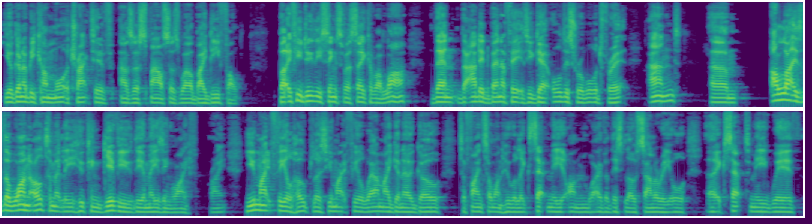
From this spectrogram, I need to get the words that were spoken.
you're going to become more attractive as a spouse as well by default. But if you do these things for the sake of Allah, then the added benefit is you get all this reward for it. And um, Allah is the one ultimately who can give you the amazing wife, right? You might feel hopeless. You might feel, where am I going to go to find someone who will accept me on whatever this low salary or uh, accept me with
